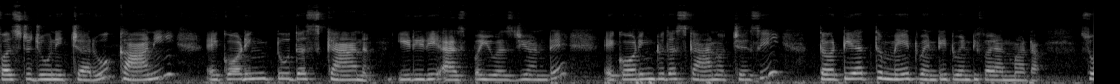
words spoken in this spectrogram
ఫస్ట్ జూన్ ఇచ్చారు. కానీ according to the scan EDD as per USG అంటే అకార్డింగ్ టు ద స్కాన్ వచ్చేసి thirtieth May twenty twenty five అనమాట సో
